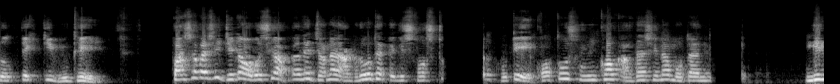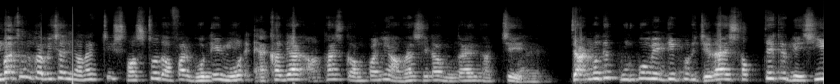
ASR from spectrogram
প্রত্যেকটি বুথে। পাশাপাশি যেটা অবশ্যই আপনাদের জানার আগ্রহ থাকে যে ষষ্ঠ ভোটে কত সংখ্যক আধা সেনা মোতায়েন নির্বাচন কমিশন জানাচ্ছে ষষ্ঠ দফার ভোটে মোট এক হাজার আঠাশ কোম্পানি আধা সেনা মোতায়েন থাকছে। যার মধ্যে পূর্ব মেদিনীপুর জেলায় সব থেকে বেশি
